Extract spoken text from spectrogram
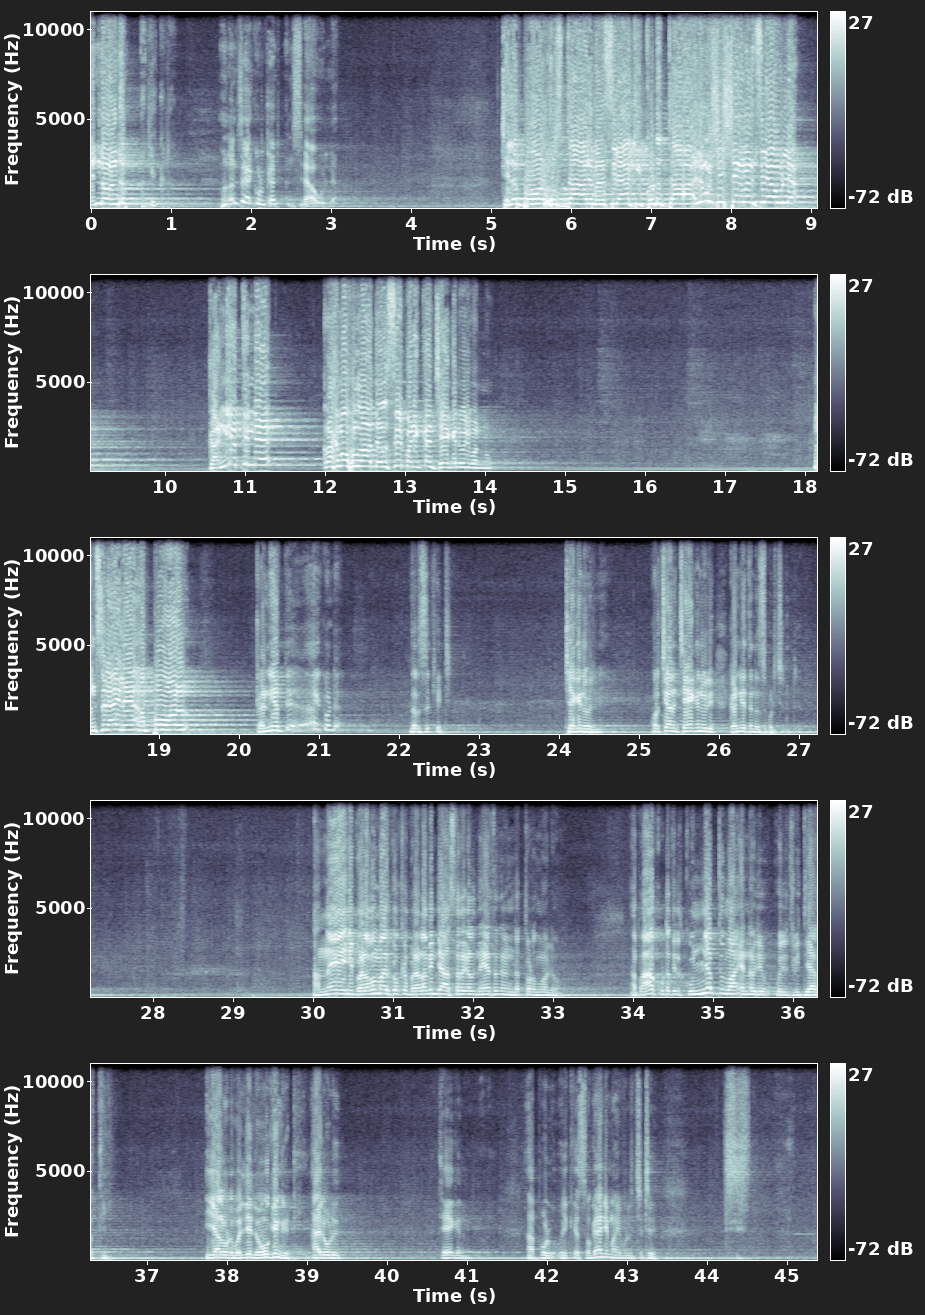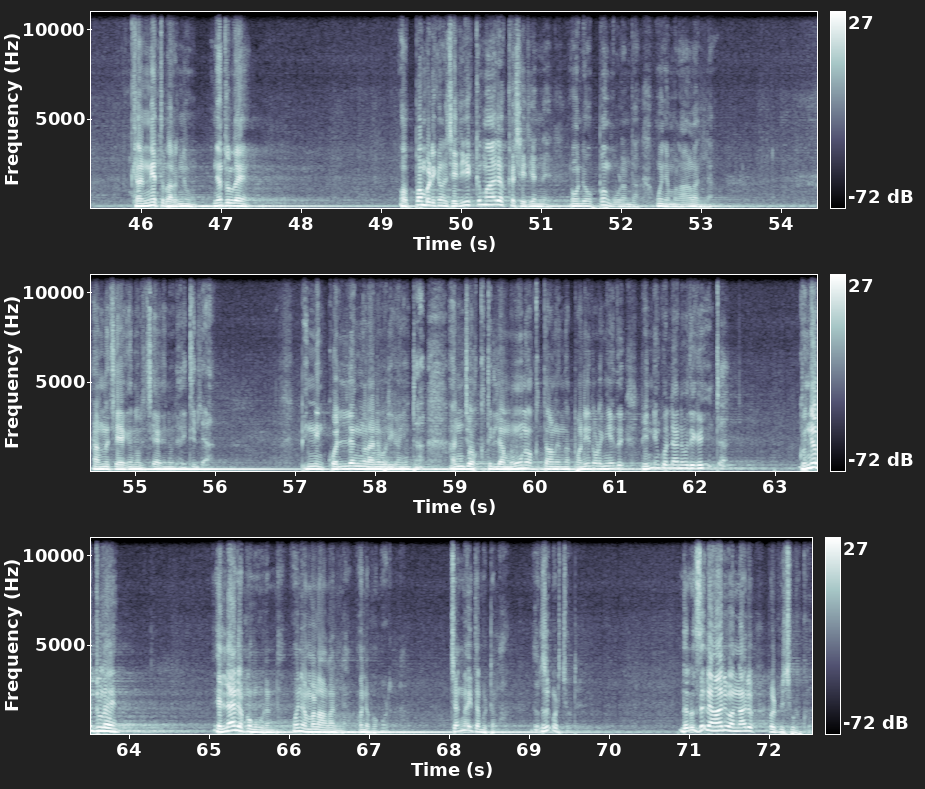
എന്തുകൊണ്ട്? ഭാഗ്യക്കട. മനസ്സിലാക്കി കൊടുക്കാൻ മനസ്സിലാവൂല. ചിലപ്പോൾ ഉസ്താദ് മനസ്സിലാക്കി കൊടുത്താലും ശിഷ്യന് മനസ്സിലാവൂല. കണ്യത്തിന്റെ റഹ്മഹുല്ല ദർസിൽ പഠിക്കാൻ ചേകനൂര് വന്നു. മനസ്സിലായില്ലേ? അപ്പോൾ കണ്ണിയത്ത് ആയിക്കോട്ടെ ദർസ് കയറ്റി ചേകനൂരിന്. കുറച്ചു കാലം ചേകനൂര് കണ്ണിയത്ത് ദർസ് പഠിച്ചിട്ടുണ്ട്. അന്നേ ഈ വിളവന്മാർക്കൊക്കെ വിളവിന്റെ അസറുകൾ നേരത്തെ തന്നെ തുടങ്ങുമല്ലോ അപ്പൊ ആ കൂട്ടത്തിൽ കുഞ്ഞത്തുള്ള എന്നൊരു ഒരു വിദ്യാർത്ഥി ഇയാളോട് വലിയ ലോകം കിട്ടി. ആരോട്? ചേകൻ അപ്പോൾ ഒരിക്കൽ സ്വകാര്യമായി വിളിച്ചിട്ട് കണ്യത്ത് പറഞ്ഞു ഇങ്ങനത്തുള്ള ഒപ്പം പഠിക്കുന്ന ശരിക്കുമാരൊക്കെ ശരി തന്നെ. ഓന്റെ ഒപ്പം കൂടണ്ട. ഓ നമ്മൾ ആളല്ല അന്ന് ചേകനൂർ ചേകനൂരായിട്ടില്ല പിന്നെയും കൊല്ലങ്ങൾ അനുമതി കഴിഞ്ഞിട്ട. അഞ്ചൊക്കത്തില്ല മൂന്നൊക്കത്താണ് എന്ന പണി തുടങ്ങിയത്. പിന്നെയും കൊല്ലം അനുമതി കഴിഞ്ഞിട്ട. കുഞ്ഞത്തുള്ളേ എല്ലാവരും ഒപ്പം കൂടണ്ട. ഓൻ നമ്മളാളല്ല. ഓനൊപ്പം കൂടണ്ട. ചങ്ങായിത്തം വിട്ടള ദിവസം പഠിച്ചോട്ടെ. ദർസിൽ ആര് വന്നാലും പഠിപ്പിച്ചു കൊടുക്കും.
